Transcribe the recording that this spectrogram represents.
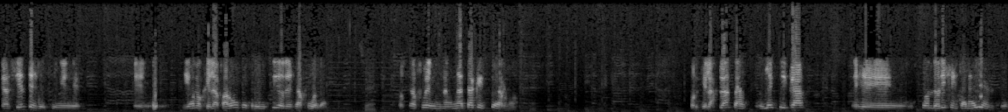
fehacientes de que, eh, digamos que el apagón fue producido desde afuera. Sí. O sea, fue una- un ataque externo. Porque las plantas eléctricas eh, son de origen canadiense.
